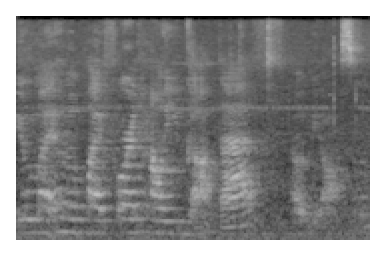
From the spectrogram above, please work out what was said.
you might have applied for and how you got that, that would be awesome.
